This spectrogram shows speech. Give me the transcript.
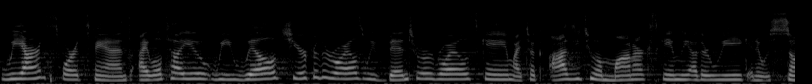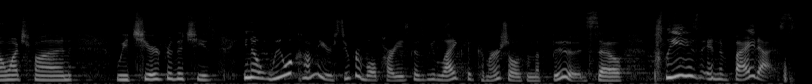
we aren't sports fans. I will tell you, we will cheer for the Royals. We've been to a Royals game. I took Ozzy to a Monarchs game the other week, and it was so much fun. We cheered for the Chiefs. You know, we will come to your Super Bowl parties because we like the commercials and the food. So please invite us.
